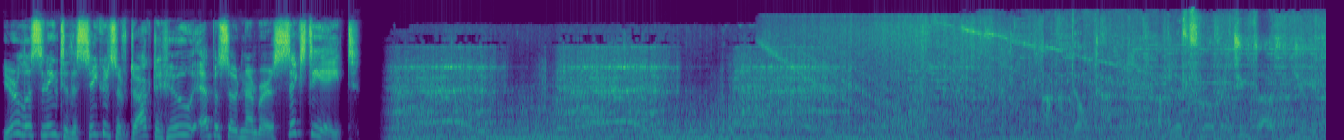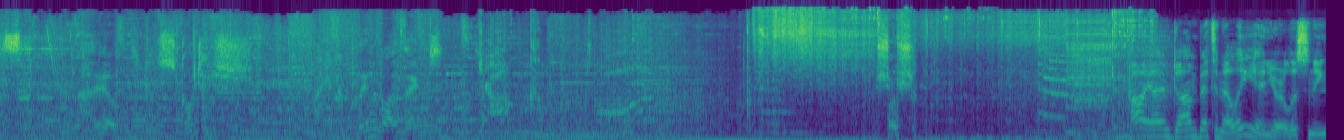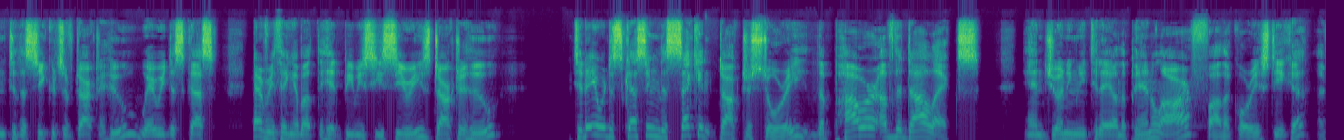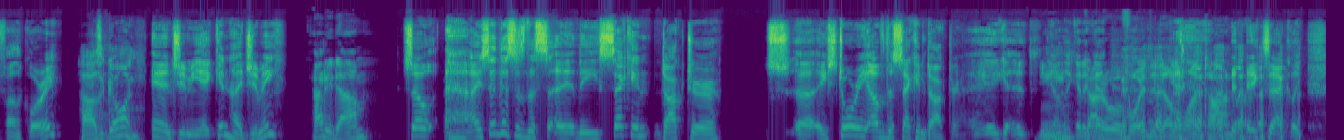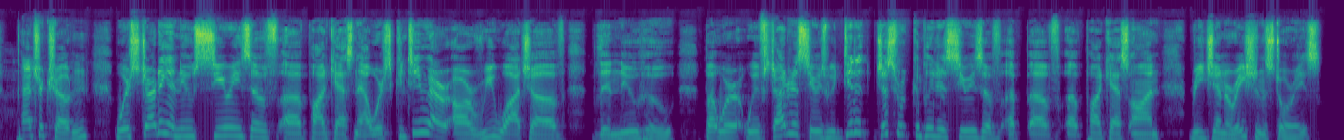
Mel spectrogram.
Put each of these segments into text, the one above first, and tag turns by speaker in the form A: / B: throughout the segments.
A: You're listening to The Secrets of Doctor Who, episode number 68.
B: I'm a doctor. I've lived for over 2,000 years. I am Scottish. I can complain about things. Shush.
A: Hi, I'm Dom Bettinelli, and you're listening to The Secrets of Doctor Who, where we discuss everything about the hit BBC series Doctor Who. Today we're discussing the second Doctor story, The Power of the Daleks. And joining me today on the panel are Father Cory Sticha. Hi, Father Cory.
C: How's it going?
A: And Jimmy Akin. Hi, Jimmy.
D: Howdy, Dom.
A: So I said this is the uh, the second Doctor, uh, a story of the second Doctor. Uh, You know, they gotta
D: Got to avoid the double entendre.
A: exactly. Patrick Troughton. We're starting a new series of uh, podcasts now. We're continuing our, our rewatch of the new Who, but we're we've started a series. We did it just completed a series of of, of, podcasts on regeneration stories.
